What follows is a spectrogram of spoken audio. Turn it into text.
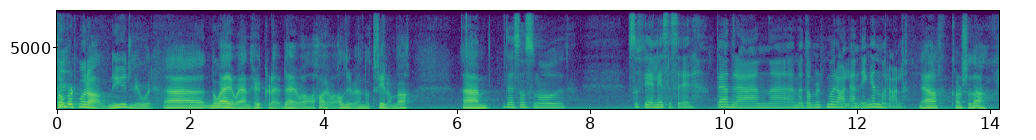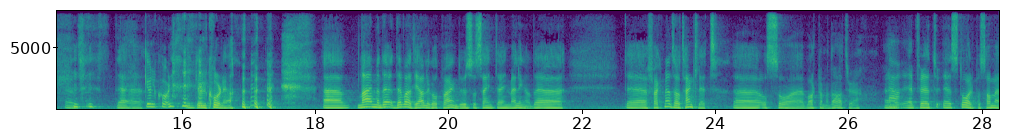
dobbeltmoral. Nydelig ord. Uh, nå er jeg jo en hykler, det er jo, har jo aldri vært noe tvil om det. Um, Det er sånn som Sofie Elise sier. Bedre en, eh, med dobbeltmoral enn ingen moral. ja, kanskje det. Eh, Det er Gullkorn. gullkorn, ja. uh, nei, men det, det var et jævlig godt poeng, du som sendte den meldinga. Det, det fikk meg til å tenke litt, eh, og så eh, ble det med det, tror jeg. Eh, Ja. jeg. For jeg, jeg står på samme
